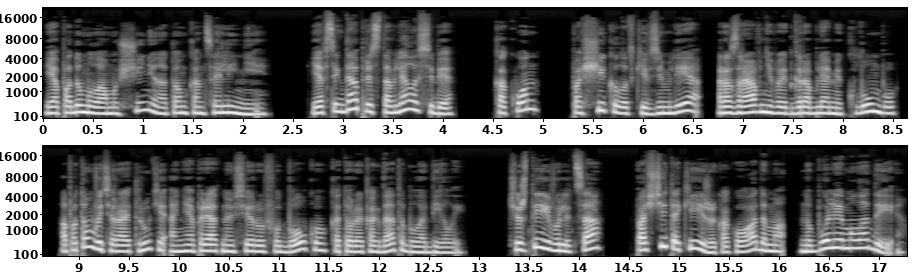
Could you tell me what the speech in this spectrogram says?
Я подумала о мужчине на том конце линии. Я всегда представляла себе, как он по щиколотке в земле разравнивает граблями клумбу, а потом вытирает руки о неопрятную серую футболку, которая когда-то была белой. Черты его лица почти такие же, как у Адама, но более молодые,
